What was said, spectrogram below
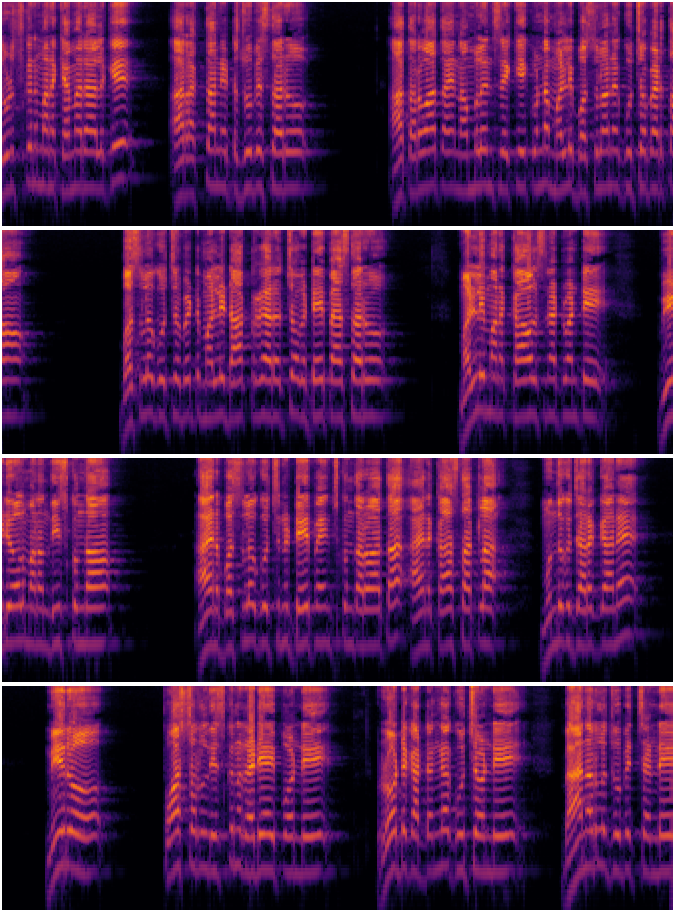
తుడుచుకుని మన కెమెరాలకి ఆ రక్తాన్ని ఇట్టు చూపిస్తారు. ఆ తర్వాత ఆయన అంబులెన్స్ ఎక్కకుండా మళ్ళీ బస్సులోనే కూర్చోబెడతాం. బస్సులో కూర్చోబెట్టి మళ్ళీ డాక్టర్ గారు వచ్చి ఒక టేప్ వేస్తారు. మళ్ళీ మనకు కావాల్సినటువంటి వీడియోలు మనం తీసుకుందాం. ఆయన బస్సులో కూర్చుని టేప్ వేయించుకున్న తర్వాత ఆయన కాస్త అట్లా ముందుకు జరగగానే మీరు పోస్టర్లు తీసుకుని రెడీ అయిపోండి రోడ్డుకి అడ్డంగా కూర్చోండి బ్యానర్లు చూపించండి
